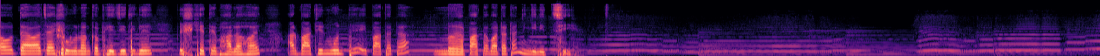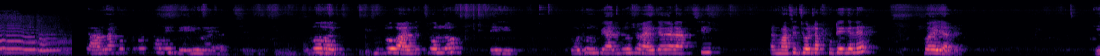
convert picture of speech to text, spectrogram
তাও দেওয়া যায়, শুকনো লঙ্কা ভেজে দিলে বেশ খেতে ভালো হয়। আর বাটির মধ্যে এই পাতাটা পাতা বাটাটা নিয়ে নিচ্ছি। রান্না করতে করতে অনেক দেরি হয়ে যাচ্ছে। পুরো দুটো বাজতে চলল এই রসুন সব এক জায়গায় রাখছি। আর মাছের ঝোলটা ফুটে গেলে হয়ে যাবে। এ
